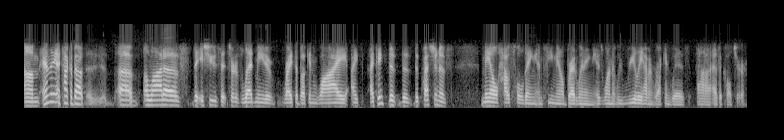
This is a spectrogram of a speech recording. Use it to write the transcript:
Um, and then I talk about uh, uh, a lot of the issues that sort of led me to write the book and why I I think the the, the question of male householding and female breadwinning is one that we really haven't reckoned with uh, as a culture.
